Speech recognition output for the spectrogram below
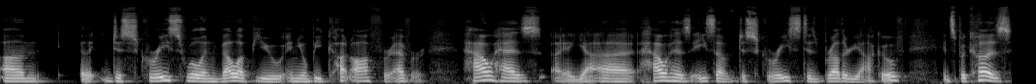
um, disgrace will envelop you and you'll be cut off forever. How has uh, uh, how has Esav disgraced his brother Yaakov? It's because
